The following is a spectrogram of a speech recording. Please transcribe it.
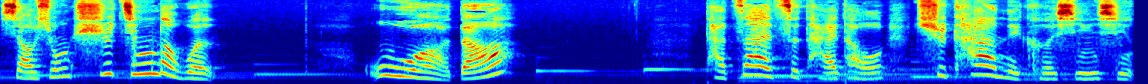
小熊吃惊地问：“我的？”他再次抬头去看那颗星星，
